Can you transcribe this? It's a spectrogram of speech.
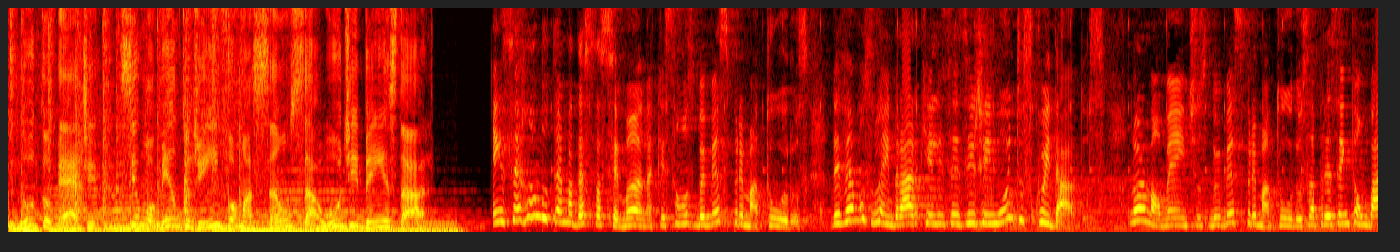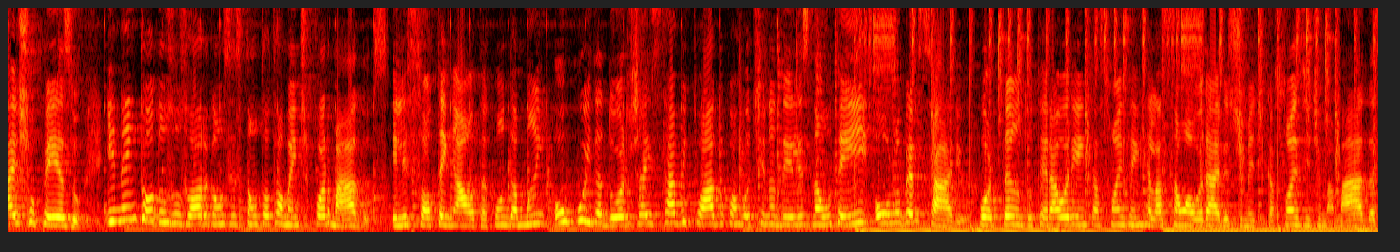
Minuto Med, seu momento de informação, saúde e bem-estar. Encerrando o tema desta semana, que são os bebês prematuros, devemos lembrar que eles exigem muitos cuidados. Normalmente, os bebês prematuros apresentam baixo peso e nem todos os órgãos estão totalmente formados. Eles só têm alta quando a mãe ou cuidador já está habituado com a rotina deles na UTI ou no berçário. Portanto, terá orientações em relação a horários de medicações e de mamadas,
